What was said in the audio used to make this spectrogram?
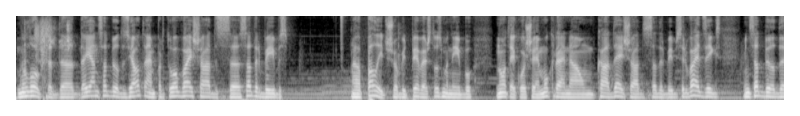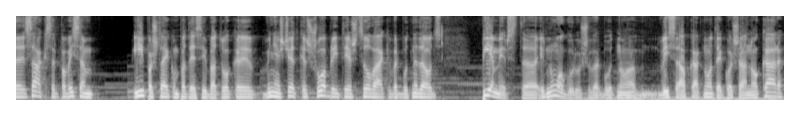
Nu, lūk, tad uh, Dajans atbild uz jautājumu par to, vai šādas uh, sadarbības palīdz šobrīd pievērst uzmanību notiekošajiem Ukrajinā un kādēļ šādas sadarbības ir vajadzīgas. Viņas atbildē sākas ar pavisam īpašu teikumu patiesībā to, ka viņai šķiet, ka šobrīd tieši cilvēki varbūt nedaudz piemirst, ir noguruši varbūt no visa apkārt notiekošā no kara,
